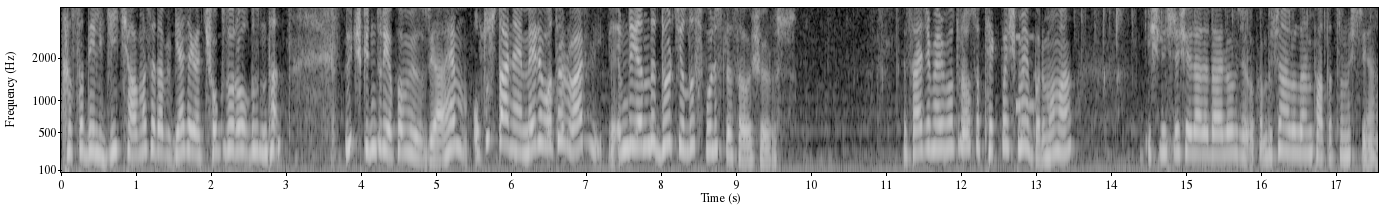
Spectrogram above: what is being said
kasa deliciyi çalma setup gerçekten çok zor olduğundan 3 gündür yapamıyoruz ya. Hem 30 tane Mary Water var hem de yanında 4 yıldız polisle savaşıyoruz. E sadece Mary Water olsa tek başıma yaparım ama işin içine şeyler de dahil olunca bakın bütün arabalarım patlatılmıştı ya.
